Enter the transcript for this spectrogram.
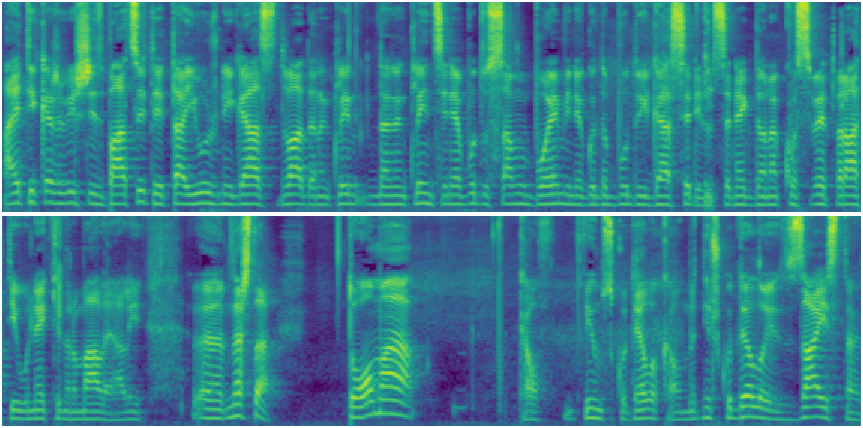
aj ti, kaže, više izbacujte taj južni gas 2, da nam, klin, da nam klinci ne budu samo boemi, nego da budu i gaseri, da se negde onako svet vrati u neke normale, ali, e, znaš šta, Toma, kao filmsko delo, kao umetničko delo je zaista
